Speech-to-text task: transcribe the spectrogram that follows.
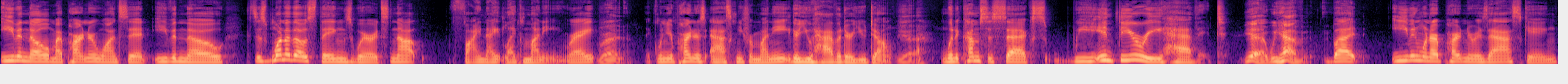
even though my partner wants it, even though, because it's one of those things where it's not finite like money, right? Right. Like when your partner's asking you for money, either you have it or you don't. Yeah. When it comes to sex, we, in theory, have it. Yeah, we have it. But even when our partner is asking,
